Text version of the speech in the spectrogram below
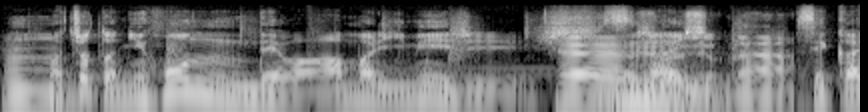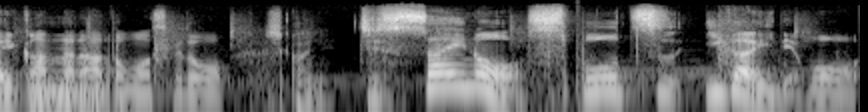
うん。まあ、ちょっと日本ではあんまりイメージしええづらい世界観だなと思うんですけど、確かに。実際のスポーツ以外でも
